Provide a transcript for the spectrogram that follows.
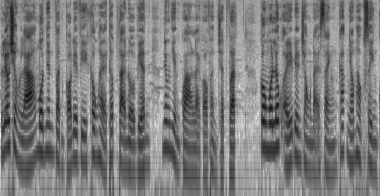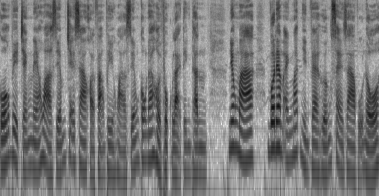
liễu trưởng lão một nhân vật có địa vị không hề thấp tại nội viện, nhưng nhìn qua lại có phần chật vật. Cùng một lúc ấy bên trong đại sảnh, các nhóm học sinh cố vì tránh né hỏa diễm chạy xa khỏi phạm vi hỏa diễm cũng đã hồi phục lại tinh thần. Nhưng mà, vừa đem ánh mắt nhìn về hướng xảy ra vụ nổ,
